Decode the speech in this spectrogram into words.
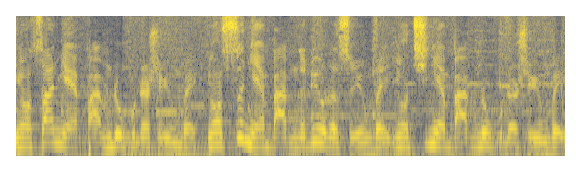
用三年百分之五的使用费，用四年百分之六的使用费，用七年百分之五的使用费，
